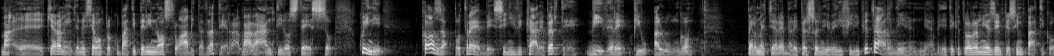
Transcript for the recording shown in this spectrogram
ma eh, chiaramente noi siamo preoccupati per il nostro habitat. La Terra va avanti lo stesso. Quindi cosa potrebbe significare per te vivere più a lungo? Permetterebbe alle persone di avere i figli più tardi, vedete che torna il mio esempio simpatico,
